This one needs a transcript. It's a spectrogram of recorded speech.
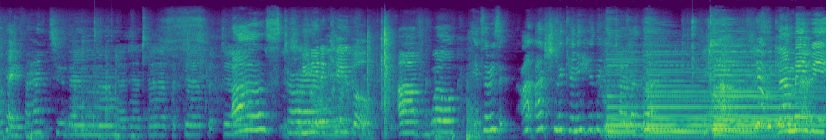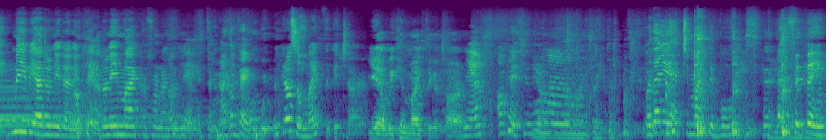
okay, if I had to, then um, I'll start. You need a cable. Uh, well, if there is, actually, can you hear the guitar like that? Yeah, Then maybe, maybe I don't need anything. Okay. I don't need microphone. I don't need Okay. anything. Okay. We can also mic the guitar. Yeah, we can mic the guitar. Yeah. Okay. If you wanna, but then you have to mic the voice. That's the thing.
